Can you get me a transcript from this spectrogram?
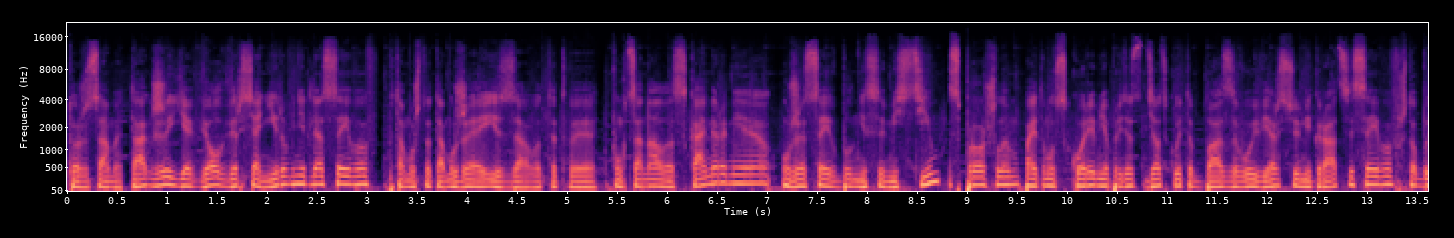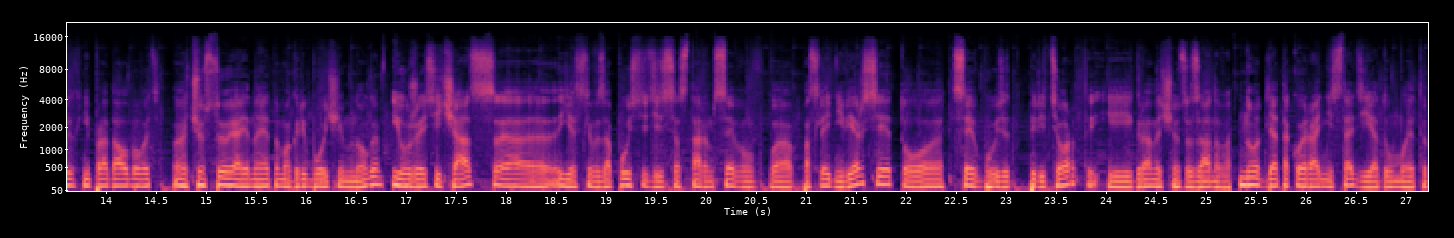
то же самое. Также я ввел версионирование для сейвов, потому что там уже из-за вот этого функционала с камерами уже сейв был несовместим с прошлым, поэтому вскоре мне придется делать какую-то базовую версию миграции сейвов, чтобы их их не продалбывать. Э, чувствую я на этом огребу очень много. И уже сейчас, э, если вы запуститесь со старым сейвом в э, последней версии, то сейв будет перетерт, и игра начнется заново. Но для такой ранней стадии, я думаю, это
